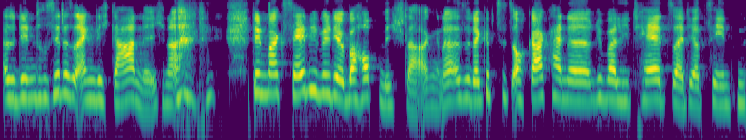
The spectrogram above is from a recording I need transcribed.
also den interessiert das eigentlich gar nicht. Ne? Den Mark Selby will der überhaupt nicht schlagen. Ne? Also, da gibt es jetzt auch gar keine Rivalität seit Jahrzehnten.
